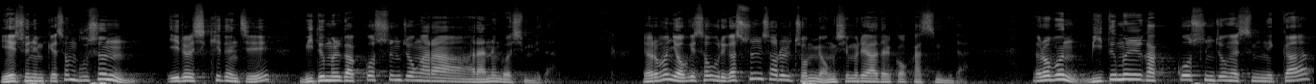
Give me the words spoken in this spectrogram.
예수님께서 무슨 일을 시키든지 믿음을 갖고 순종하라라는 것입니다. 여러분 여기서 우리가 순서를 좀 명심을 해야 될 것 같습니다. 여러분 믿음을 갖고 순종했습니까?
